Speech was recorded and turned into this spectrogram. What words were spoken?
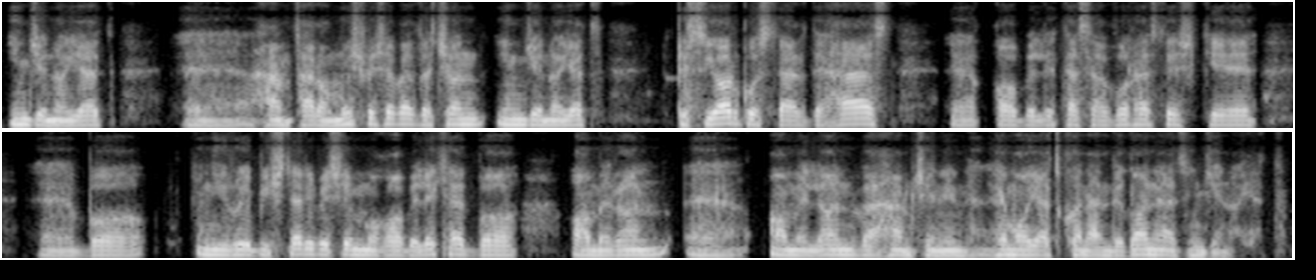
این جنایت هم فراموش بشه و چون این جنایت بسیار گسترده هست قابل تصور هستش که با نیروی بیشتری بشه مقابله کرد با آمران عاملان و همچنین حمایت کنندگان از این جنایت.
